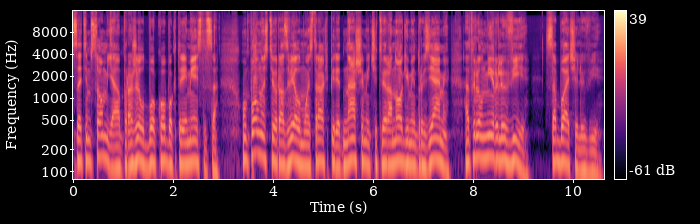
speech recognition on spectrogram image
С этим сом я прожил бок о бок три месяца. Он полностью развеял мой страх перед нашими четвероногими друзьями, открыл мир любви, собачьей любви.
